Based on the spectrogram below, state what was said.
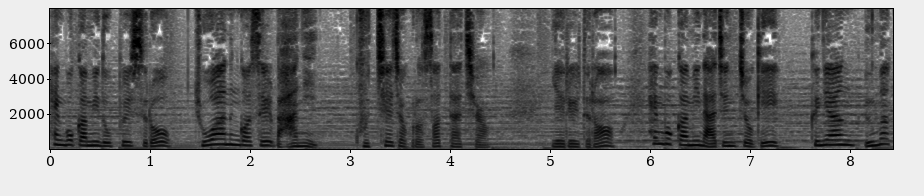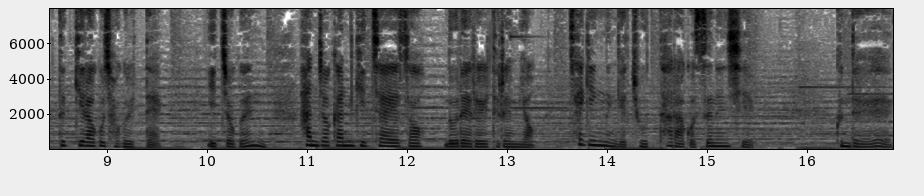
행복감이 높을수록 좋아하는 것을 많이 구체적으로 썼다죠. 예를 들어 행복감이 낮은 쪽이 그냥 음악 듣기라고 적을 때 이쪽은 한적한 기차에서 노래를 들으며 책 읽는 게 좋다라고 쓰는 식. 근데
